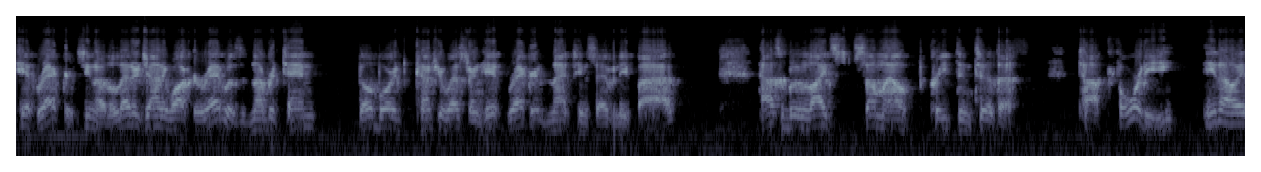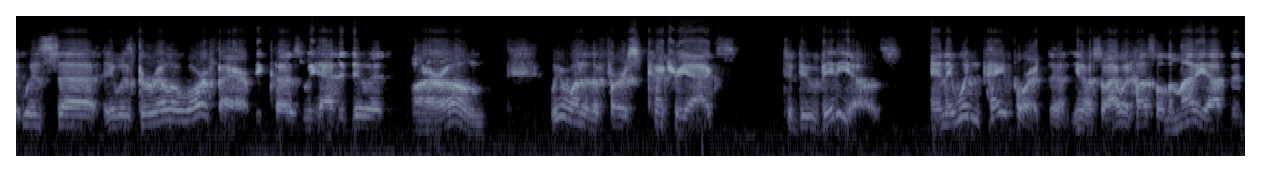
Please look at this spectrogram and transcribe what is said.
hit records. You know, the letter Johnny Walker read was the number 10 Billboard Country Western hit record in 1975. House of Blue Lights somehow creeped into the top 40 you know, it was uh, it was guerrilla warfare because we had to do it on our own. We were one of the first country acts to do videos, and they wouldn't pay for it. Uh, you know, so I would hustle the money up, and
